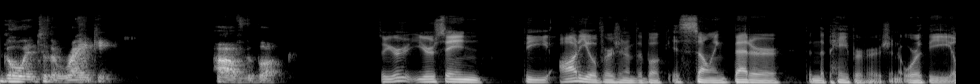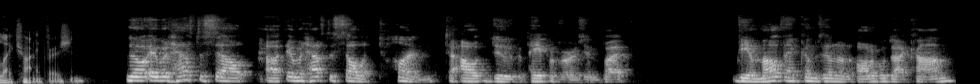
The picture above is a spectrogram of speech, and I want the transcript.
go into the ranking of the book. So you're you're saying the audio version of the book is selling better than the paper version or the electronic version? No, it would have to sell. Uh, it would have to sell a ton to outdo the paper version. But the amount that comes in on audible.com,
